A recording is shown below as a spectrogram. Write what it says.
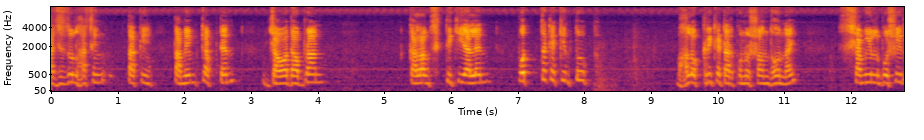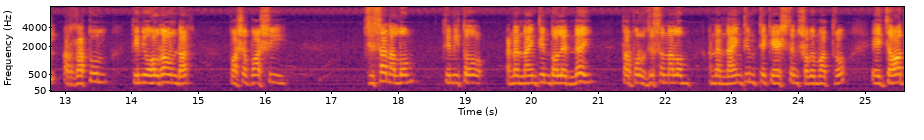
আজিজুল হাসিন তাকি তামিম ক্যাপ্টেন, জাওয়াদ আবরান, কালাম সিদ্দিকি আলেন প্রত্যেকে কিন্তু ভালো ক্রিকেটার, কোনো সন্দেহ নাই। শামিল বশির আর রাতুল, তিনি অলরাউন্ডার। পাশাপাশি জিসান আলম, তিনি তো আন্ডার নাইনটিন দলের নেই। তারপর জিসান আলম আন্ডার নাইনটিন থেকে এসছেন সবে মাত্র এই জাওয়াদ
